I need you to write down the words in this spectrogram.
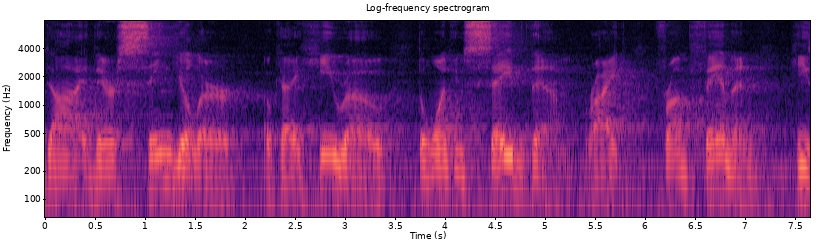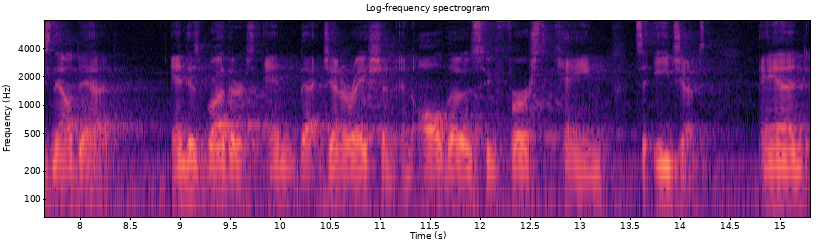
die, their singular, okay, hero, the one who saved them, right, from famine, he's now dead. And his brothers, and that generation, and all those who first came to Egypt. And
